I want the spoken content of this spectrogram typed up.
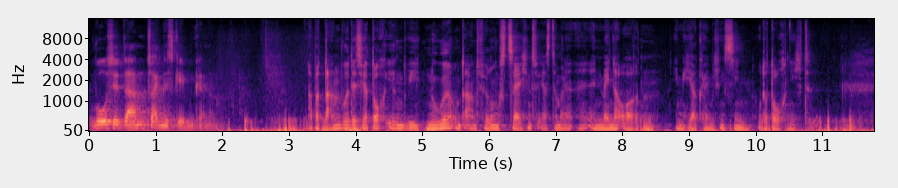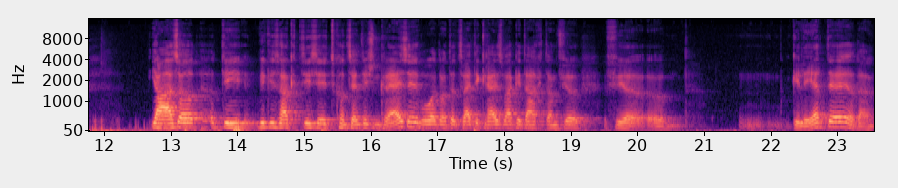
wo sie dann Zeugnis geben können. Aber dann wurde es ja doch irgendwie nur unter Anführungszeichen zuerst einmal ein, Männerorden im herkömmlichen Sinn oder doch nicht? Ja, also die, wie gesagt, diese konzentrischen Kreise, wo der zweite Kreis war gedacht dann für, für äh, Gelehrte oder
